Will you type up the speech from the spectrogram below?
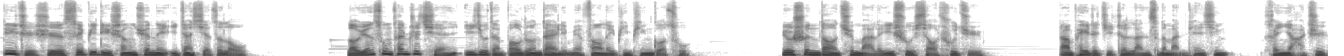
地址是 CBD 商圈内一家写字楼。老袁送餐之前，依旧在包装袋里面放了一瓶苹果醋，又顺道去买了一束小雏菊。搭配着几只蓝色的满天星，很雅致。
